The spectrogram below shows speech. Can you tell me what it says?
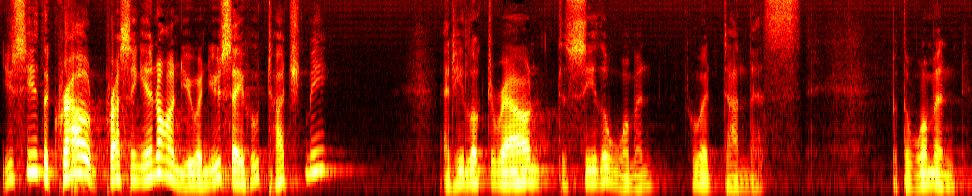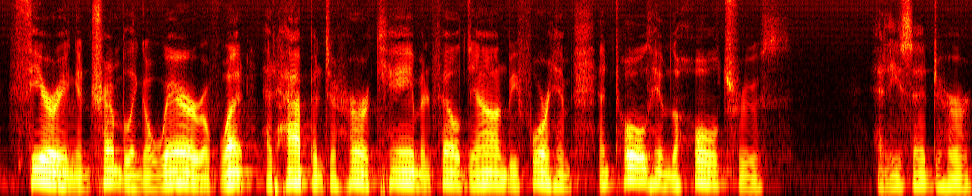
You see the crowd pressing in on you, and you say, Who touched me? And he looked around to see the woman who had done this. But the woman, fearing and trembling, aware of what had happened to her, came and fell down before him and told him the whole truth. And he said to her,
